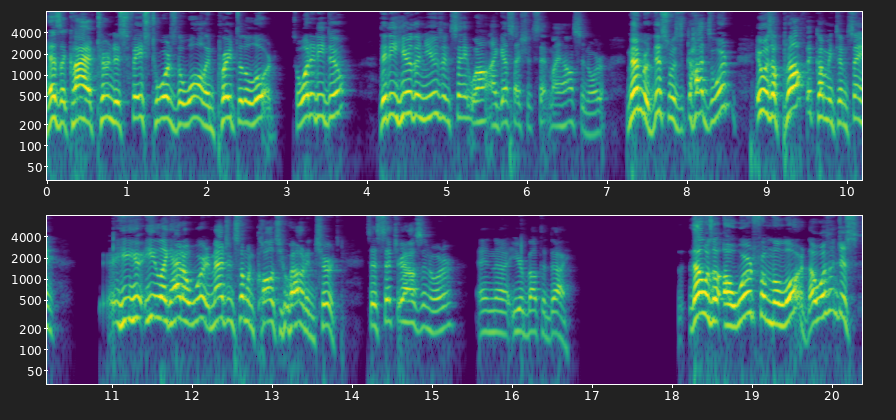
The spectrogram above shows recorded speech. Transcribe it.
Hezekiah turned his face towards the wall and prayed to the Lord. So what did he do? Did he hear the news and say, Well, I guess I should set my house in order? Remember, this was God's word. It was a prophet coming to him saying, he, he like had a word. Imagine someone calls you out in church, says, Set your house in order and uh, you're about to die. That was a, a word from the Lord. That wasn't just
